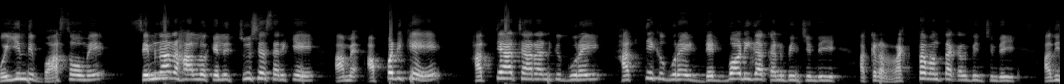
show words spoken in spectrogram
పోయింది వాస్తవమే. సెమినార్ హాల్లోకి వెళ్ళి చూసేసరికి ఆమె అప్పటికే హత్యాచారానికి గురై హత్యకు గురై డెడ్ బాడీగా కనిపించింది. అక్కడ రక్తం అంతా కనిపించింది. అది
